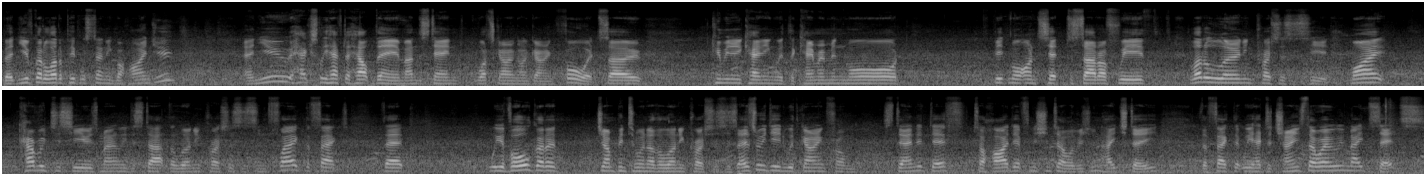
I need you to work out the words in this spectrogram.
But you've got a lot of people standing behind you, and you actually have to help them understand what's going on going forward. So, communicating with the cameraman more, a bit more on set to start off with, a lot of learning processes here. My coverage this year is mainly to start the learning processes and flag the fact that we've all got to jump into another learning processes. As we did with going from standard def to high definition television, HD, the fact that we had to change the way we made sets,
